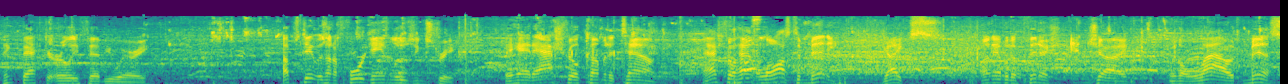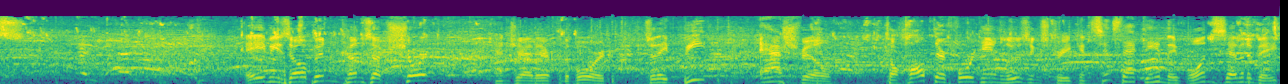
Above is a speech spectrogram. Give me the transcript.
Think back to early February. Upstate was on a four-game losing streak. They had Asheville coming to town. Asheville hadn't lost to many. Yikes. Unable to finish. Njai with a loud miss. Abee's open, comes up short. Njai there for the board. So they beat Asheville to halt their four-game losing streak. And since that game, they've won seven of eight,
